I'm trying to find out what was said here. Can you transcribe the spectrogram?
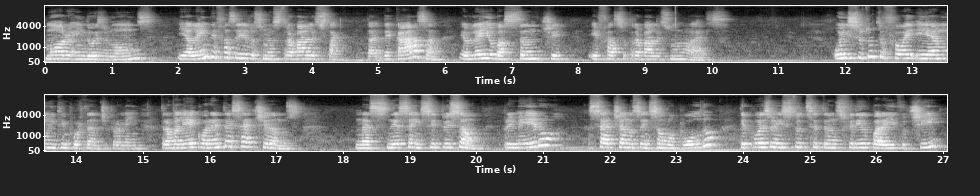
moro em Dois Irmãos e além de fazer os meus trabalhos de casa, eu leio bastante e faço trabalhos manuais. O Instituto foi e é muito importante para mim. Trabalhei 47 anos nessa instituição. Primeiro, sete anos em São Leopoldo, depois o Instituto se transferiu para Ivuti,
